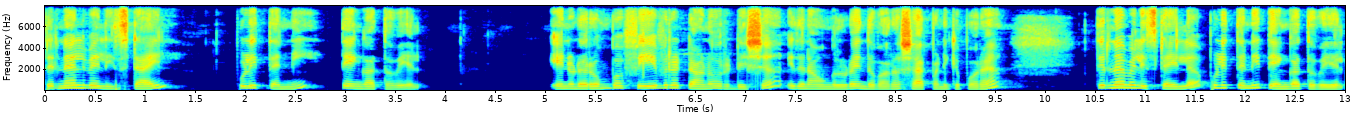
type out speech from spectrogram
திருநெல்வேலி ஸ்டைல் புளித்தண்ணி தேங்காய் துவையல். என்னோட ரொம்ப ஃபேவரட்டான ஒரு டிஷ்ஷு இதை நான் உங்களோட இந்த வாரம் ஷேர் பண்ணிக்க போகிறேன் திருநெல்வேலி ஸ்டைலில் புளித்தண்ணி தேங்காய் துவையல்.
